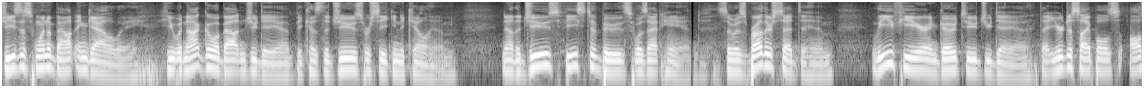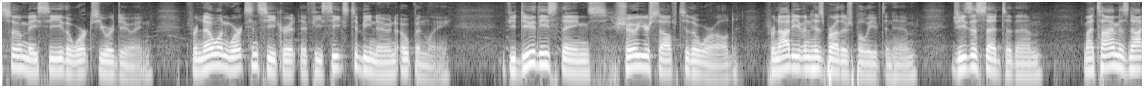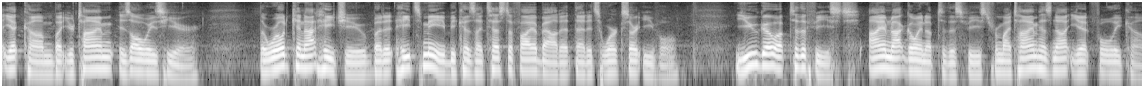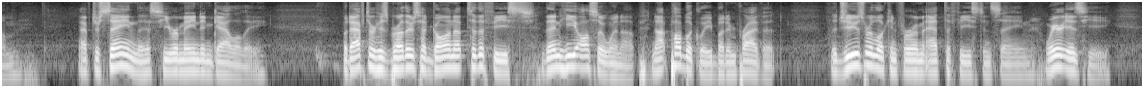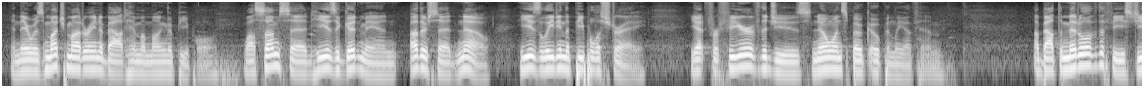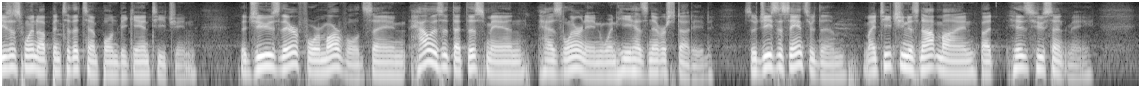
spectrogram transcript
Jesus went about in Galilee. He would not go about in Judea because the Jews were seeking to kill him. Now the Jews' feast of booths was at hand. So his brothers said to him, Leave here and go to Judea, that your disciples also may see the works you are doing. For no one works in secret if he seeks to be known openly. If you do these things, show yourself to the world. For not even his brothers believed in him. Jesus said to them, My time has not yet come, but your time is always here. The world cannot hate you, but it hates me because I testify about it that its works are evil. You go up to the feast. I am not going up to this feast, for my time has not yet fully come. After saying this, he remained in Galilee. But after his brothers had gone up to the feast, then he also went up, not publicly, but in private. The Jews were looking for him at the feast and saying, Where is he? And there was much muttering about him among the people. While some said, He is a good man, others said, No, he is leading the people astray. Yet for fear of the Jews, no one spoke openly of him. About the middle of the feast, Jesus went up into the temple and began teaching. The Jews therefore marveled, saying, How is it that this man has learning when he has never studied? So Jesus answered them, My teaching is not mine, but his who sent me.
